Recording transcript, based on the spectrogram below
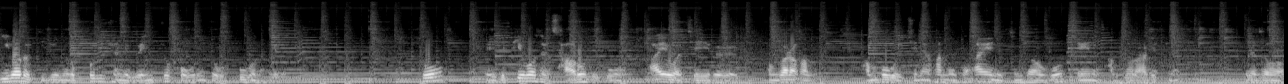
이거를 기준으로 포지션이 왼쪽과 오른쪽으로 구분하게 됩니다. 또 이제 pivot을 4로 두고 i와 j를 번갈아 가면서 반복을 진행하면서 i는 증가하고 j는 감소를 하겠죠. 그래서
